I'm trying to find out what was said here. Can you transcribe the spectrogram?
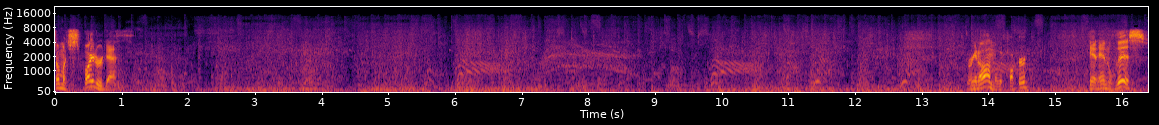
So much spider death. Bring it on, motherfucker. Can't handle this.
